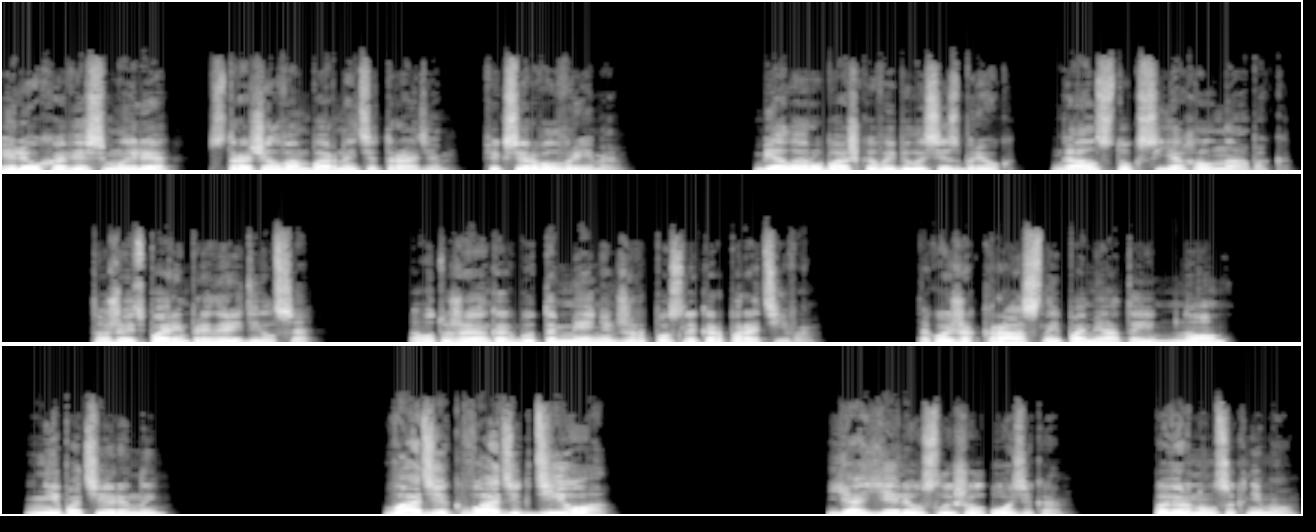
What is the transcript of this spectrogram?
Илюха весь мыле строчил в амбарной тетради, фиксировал время. Белая рубашка выбилась из брюк, галстук съехал на бок. Тоже ведь парень принарядился. А вот уже как будто менеджер после корпоратива. Такой же красный, помятый, но не потерянный. «Вадик! Вадик! Дио!» Я еле услышал Озика. Повернулся к нему.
